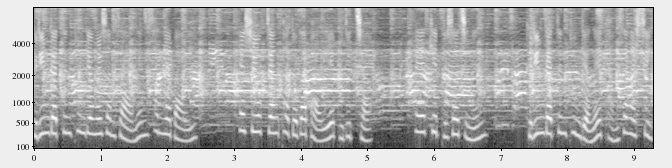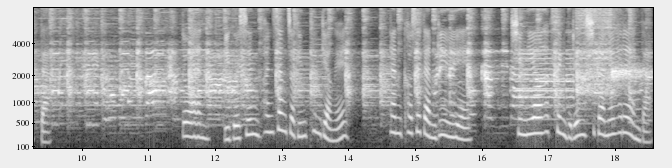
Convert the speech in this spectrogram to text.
그림 같은 풍경을 선사하는 선녀 바위, 해수욕장 파도가 바위에 부딪혀 하얗게 부서지는 그림 같은 풍경을 감상할 수 있다. 또한 이곳은 환상적인 풍경을 한 컷에 담기 위해 시니어 학생들은 시간을 할애한다.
